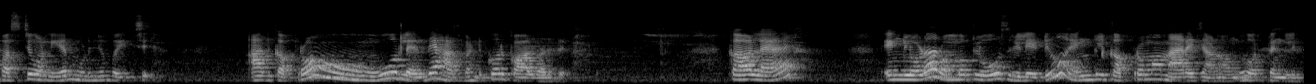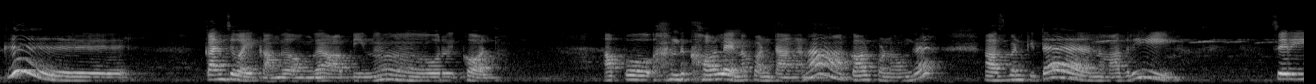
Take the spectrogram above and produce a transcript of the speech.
ஃபஸ்ட்டு ஒன் இயர் முடிஞ்சும் போயிடுச்சு. அதுக்கப்புறம் ஊர்லேருந்து என் ஹஸ்பண்டுக்கு ஒரு கால் வருது. காலை எங்களோட ரொம்ப க்ளோஸ் ரிலேட்டிவ் எங்களுக்கு அப்புறமா மேரேஜ் ஆனவங்க ஒருத்தங்களுக்கு கஞ்சி வைக்காங்க அவங்க அப்படின்னு ஒரு கால் அப்போது அந்த காலில் என்ன பண்ணிட்டாங்கன்னா கால் பண்ணவங்க ஹஸ்பண்ட் கிட்ட இந்த மாதிரி சரி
